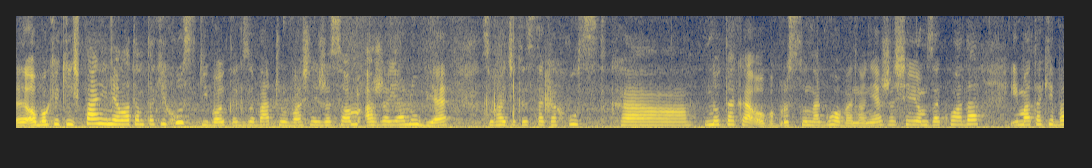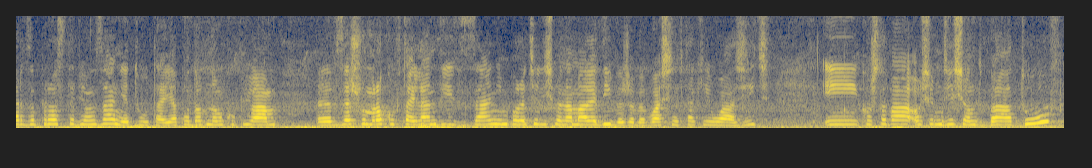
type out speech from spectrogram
e, obok jakiejś pani, miała tam takie chustki. Wojtek zobaczył właśnie, że są, a że ja lubię. Słuchajcie, to jest taka chustka, no taka o, po prostu na głowę, no nie? Że się ją zakłada i ma takie bardzo proste wiązanie tutaj. Ja podobną kupiłam e, w zeszłym roku w Tajlandii, zanim polecieliśmy na Malediwy, żeby właśnie w takiej łazić. I kosztowała 80 batów,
